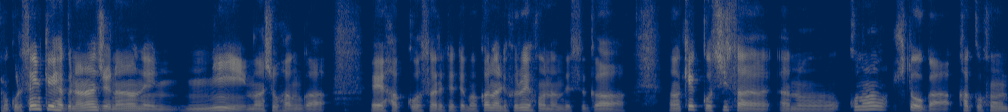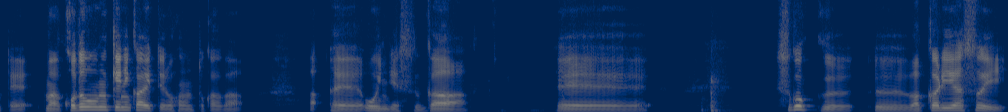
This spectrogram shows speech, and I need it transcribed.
まあ、これ1977年に、まあ、初版が、えー発行されてて、まあ、かなり古い本なんですが、あ結構示唆、あのこの人が書く本って、まあ、子供向けに書いてる本とかが、あえー多いんですが、えーすごく分かりやすい、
